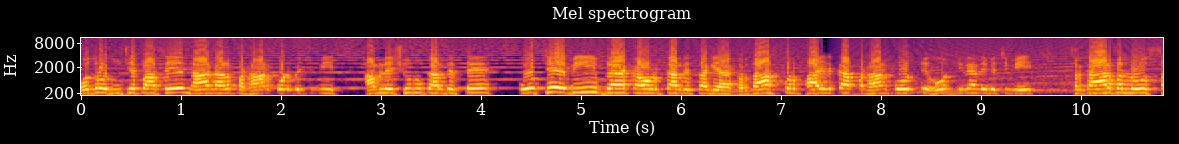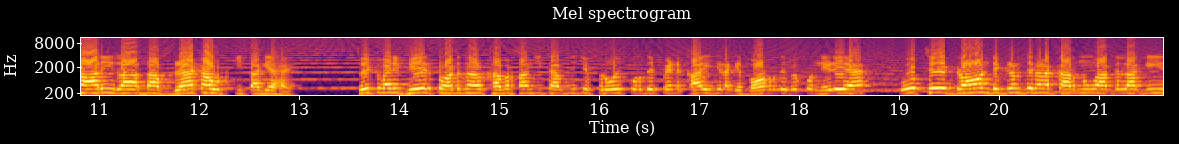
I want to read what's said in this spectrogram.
ਉਧਰੋਂ ਦੂਜੇ ਪਾਸੇ ਨਾਲ ਨਾਲ ਪਠਾਨਕੋਟ ਵਿੱਚ ਵੀ ਹਮਲੇ ਸ਼ੁਰੂ ਕਰ ਦਿੱਤੇ। ਉੱਥੇ ਵੀ ਬਲੈਕ ਆਊਟ ਕਰ ਦਿੱਤਾ ਗਿਆ। ਗੁਰਦਾਸਪੁਰ, ਫਾਜ਼ਿਲਕਾ, ਪਠਾਨਕੋਟ ਤੇ ਹੋਰ ਜ਼ਿਲ੍ਹਿਆਂ ਦੇ ਵਿੱਚ ਵੀ ਸਰਕਾਰ ਵੱਲੋਂ ਸਾਰੀ ਰਾਤ ਦਾ ਬਲੈਕ ਆਊਟ ਕੀਤਾ ਗਿਆ ਹੈ। ਸੋ ਇੱਕ ਵਾਰੀ ਫੇਰ ਤੁਹਾਡੇ ਨਾਲ ਖਬਰ ਸਾਂਝੀ ਕਰਦੀ ਕਿ ਫਿਰੋਜ਼ਪੁਰ ਦੇ ਪਿੰਡ ਖਾਈ, ਜਿਹੜਾ ਕਿ ਬਾਰਡਰ ਦੇ ਬਿਲਕੁਲ ਨੇੜੇ ਹੈ, ਉੱਥੇ ਡਰੋਨ ਡਿੱਗਣ ਦੇ ਨਾਲ ਘਰ ਨੂੰ ਅੱਗ ਲੱਗ ਗਈ।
